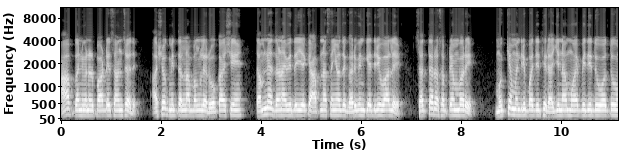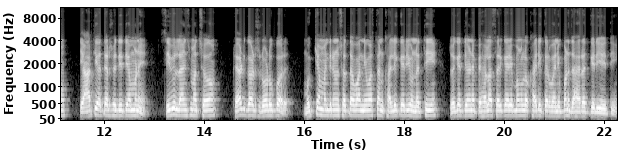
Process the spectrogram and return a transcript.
આપ કન્વીનર પાર્ટી સાંસદ અશોક મિત્તલના બંગલે રોકાશે. તમને જણાવી દઈએ કે આપના સંયોજક અરવિંદ કેજરીવાલે સત્તર સપ્ટેમ્બરે મુખ્યમંત્રી પદેથી રાજીનામું આપી દીધું હતું. ત્યારથી અત્યાર સુધી તેમણે સિવિલ લાઇન્સમાં છ ફ્લેટ ગાર્ડ્સ રોડ ઉપર મુખ્યમંત્રીનું સત્તાવાર નિવાસસ્થાન ખાલી કર્યું નથી. જોકે તેણે પહેલા સરકારી બંગલો ખાલી કરવાની પણ જાહેરાત કરી હતી.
